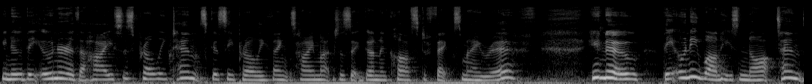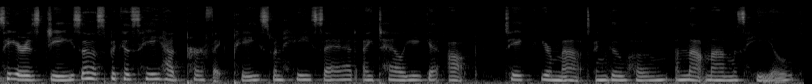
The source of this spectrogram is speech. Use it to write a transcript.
You know, the owner of the house is probably tense because he probably thinks, how much is it going to cost to fix my roof? You know, the only one who's not tense here is Jesus because he had perfect peace when he said, I tell you, get up, take your mat, and go home. And that man was healed.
